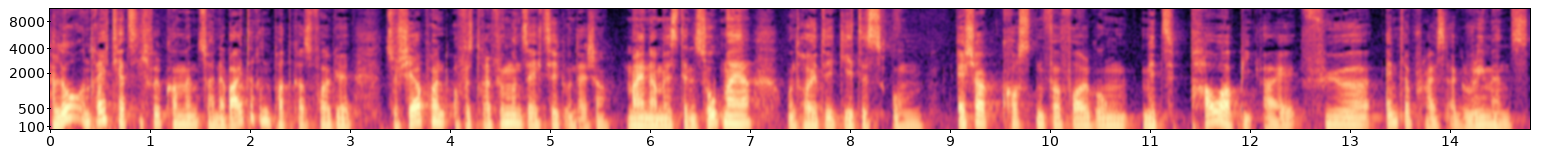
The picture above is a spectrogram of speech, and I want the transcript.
Hallo und recht herzlich willkommen zu einer weiteren Podcast-Folge zu SharePoint, Office 365 und Azure. Mein Name ist Dennis Hobmeier und heute geht es um Azure Kostenverfolgung mit Power BI für Enterprise Agreements.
